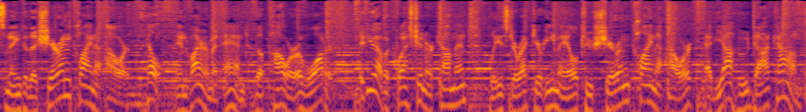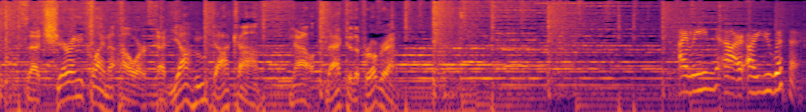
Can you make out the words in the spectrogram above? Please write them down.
Listening to the Sharon Kleyne Hour Health, Environment, and the Power of Water. If you have a question or comment, please direct your email to Sharon Kleyne Hour at yahoo.com. That's Sharon Kleyne Hour at yahoo.com. Now, back to the program. Ilene, are, are you with us?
